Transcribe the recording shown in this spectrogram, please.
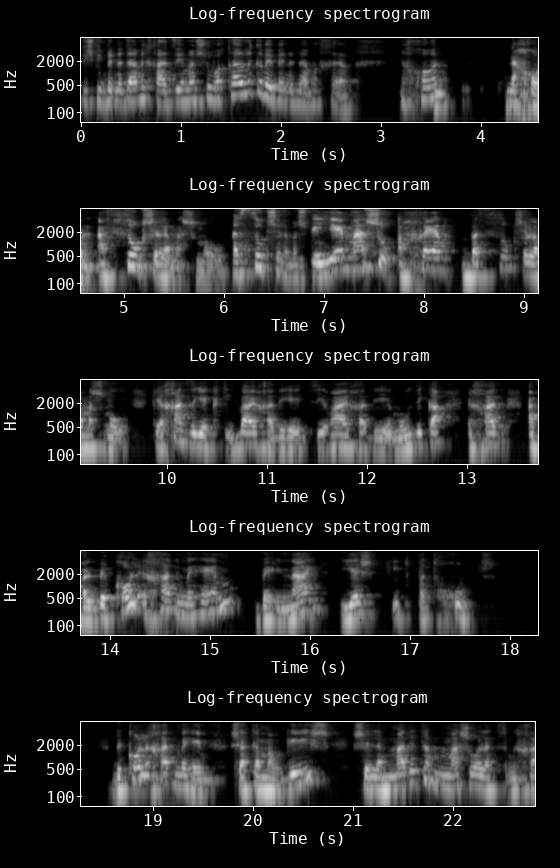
בשביל בן אדם אחד זה יהיה משהו אחר לגבי בן אדם אחר, נכון? נכון, הסוג של המשמעות. הסוג של המשמעות. זה יהיה משהו אחר בסוג של המשמעות. כי אחד זה יהיה כתיבה, אחד יהיה יצירה, אחד יהיה מוזיקה, אחד, אבל בכל אחד מהם, בעיניי, יש התפתחות. בכל אחד מהם, שאתה מרגיש שלמדת משהו על עצמך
